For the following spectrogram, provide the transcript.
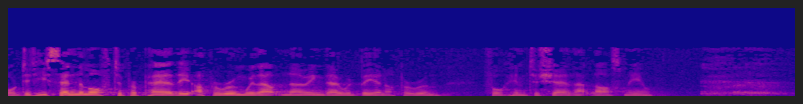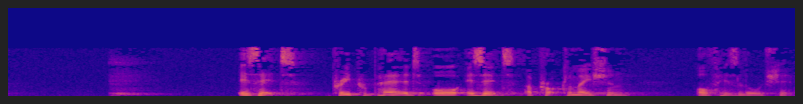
Or did he send them off to prepare the upper room without knowing there would be an upper room for him to share that last meal? Is it pre prepared or is it a proclamation of his lordship?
